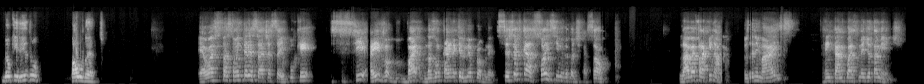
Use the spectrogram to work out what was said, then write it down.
meu querido Paulo Neto. É uma situação interessante essa aí, porque se aí vai, nós vamos cair naquele mesmo problema. Se você ficar só em cima da codificação, lá vai falar que não. Os animais reencarnam quase imediatamente.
